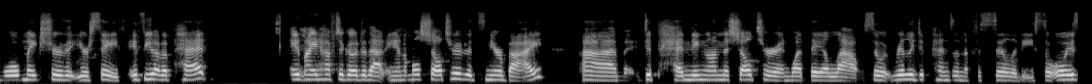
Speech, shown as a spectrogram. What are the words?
we'll make sure that you're safe. If you have a pet, it might have to go to that animal shelter that's nearby, um, depending on the shelter and what they allow. So it really depends on the facility. So always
